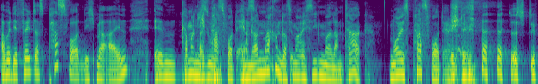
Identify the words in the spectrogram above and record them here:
aber dir fällt das Passwort nicht mehr ein. Ähm, Kann man nicht also, Passwort ändern machen? Das mache ich siebenmal am Tag. Neues Passwort erstellen. ja, das stimmt.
